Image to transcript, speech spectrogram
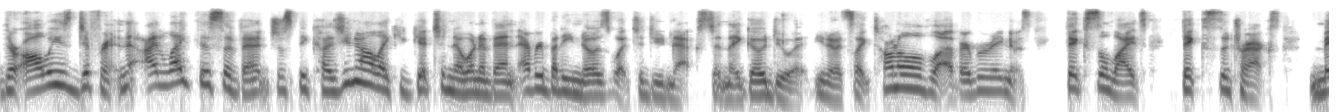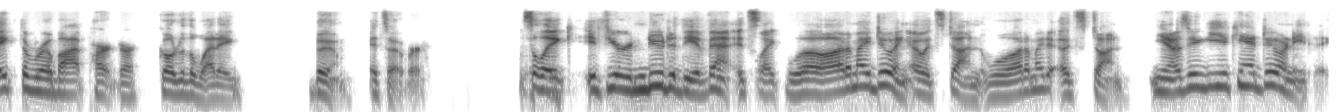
they're always different. And i like this event just because you know like you get to know an event everybody knows what to do next and they go do it. You know it's like tunnel of love. Everybody knows. Fix the lights fix the tracks make the robot partner go to the wedding. Boom it's over. So like if you're new to the event it's like what am i doing? Oh it's done. What am i doing it's done. You know so you, you can't do anything.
